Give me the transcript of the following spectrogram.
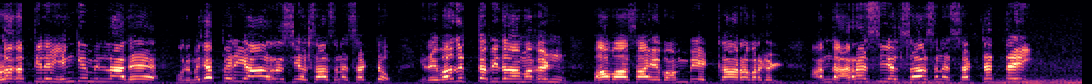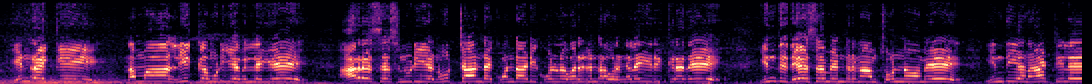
உலகத்திலே எங்கும் இல்லாத ஒரு மிகப்பெரிய அரசியல் சாசன சட்டம். இதை வகுத்த பிதாமகன் பாபா சாஹேப் அம்பேத்கர் அவர்கள். அந்த அரசியல் சாசன சட்டத்தை இன்றைக்கு நம்மால் நீக்க முடியவில்லையே. ஆர்எஸ்எஸ் நூற்றாண்டை கொண்டாடி கொள்ள வருகின்ற ஒரு நிலை இருக்கிறதே. இந்து தேசம் என்று நாம் சொன்னோமே. இந்திய நாட்டிலே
